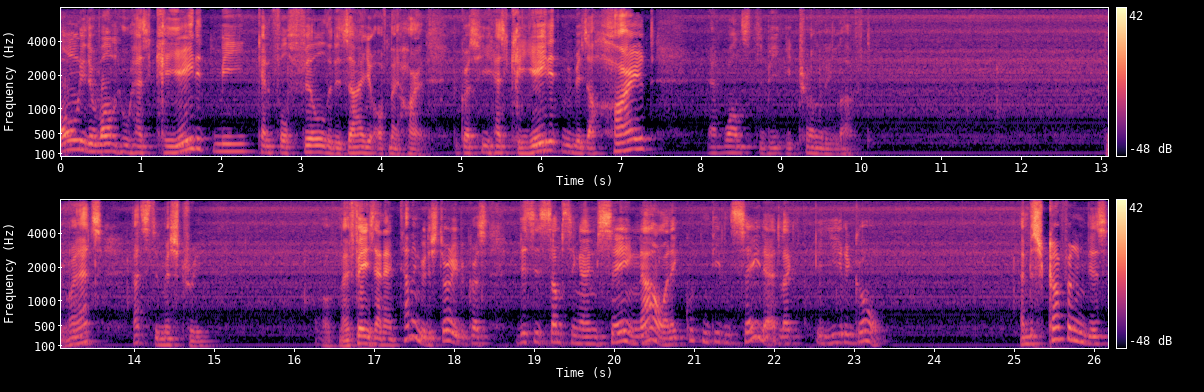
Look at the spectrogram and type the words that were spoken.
only the one who has created me can fulfill the desire of my heart. Because he has created me with a heart and wants to be eternally loved. Well, that's, that's the mystery of my faith. And I'm telling you the story because this is something I'm saying now, and I couldn't even say that like a year ago. I'm discovering this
